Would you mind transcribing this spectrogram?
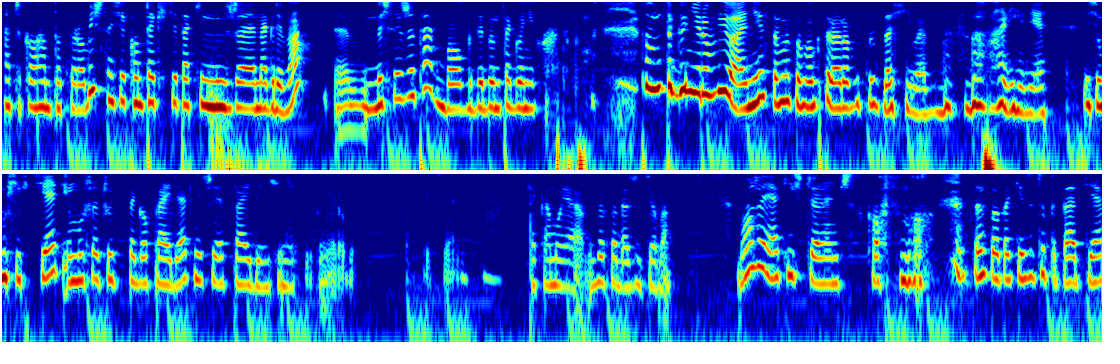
A czy kocham to, co robisz? W sensie kontekście takim, że nagrywa? Myślę, że tak, bo gdybym tego nie kochała, to, to bym tego nie robiła. Nie jestem osobą, która robi coś na siłę. Zdecydowanie nie. Mi się musi chcieć i muszę czuć z tego frajdę. Jak nie czuję frajdy i mi się nie chce, to nie robię. Także taka moja zasada życiowa. Może jakiś challenge z kosmo. Często takie rzeczy pytacie,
